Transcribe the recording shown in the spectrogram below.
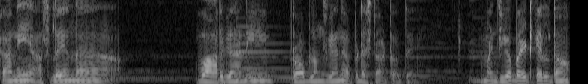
కానీ అసలైన వార్ కానీ ప్రాబ్లమ్స్ కానీ అప్పుడే స్టార్ట్ అవుతాయి. మంచిగా బయటకు వెళ్తాం.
